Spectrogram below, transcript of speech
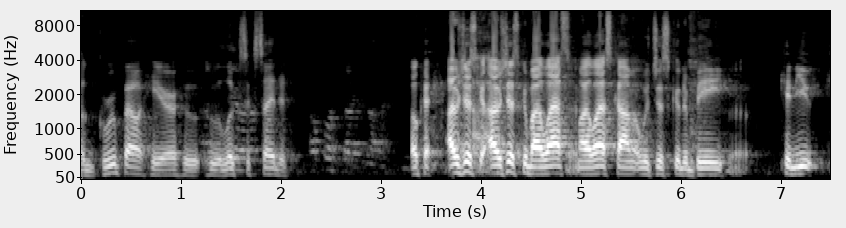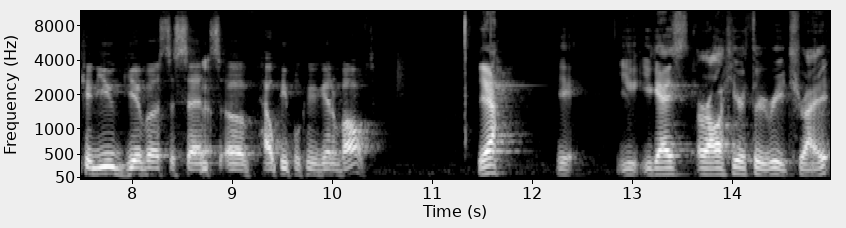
a group out here who, who looks excited. Okay, I was just, I was just, my last, my last comment was just gonna be, can you, can you give us a sense of how people can get involved? Yeah, you, you, you guys are all here through Reach, right?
